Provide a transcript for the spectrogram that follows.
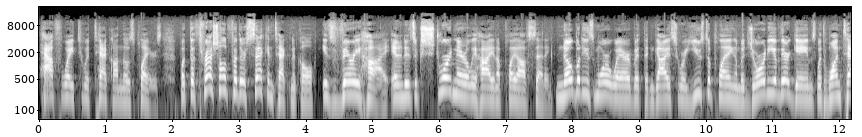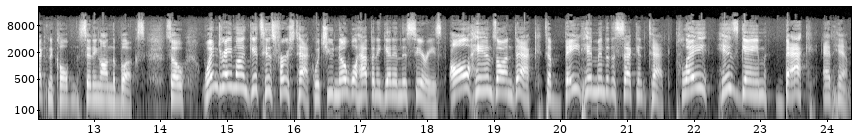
halfway to a tech on those players. But the threshold for their second technical is very high, and it is extraordinarily high in a playoff setting. Nobody's more aware of it than guys who are used to playing a majority of their games with one technical sitting on the books. So when Draymond gets his first tech, which you know will happen again in this series, all hands on deck to bait him into the second tech. Play his game back at him.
